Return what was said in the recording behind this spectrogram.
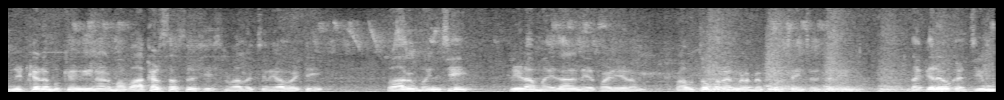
అన్నిటికంటే ముఖ్యంగా ఈనాడు మా వాకర్స్ అసోసియేషన్ వాళ్ళు వచ్చారు కాబట్టి వారు మంచి క్రీడా మైదానాన్ని ఏర్పాటు చేయడం ప్రభుత్వ పరంగా కూడా మేము ప్రోత్సహించడం జరిగింది. దగ్గరే ఒక జిమ్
